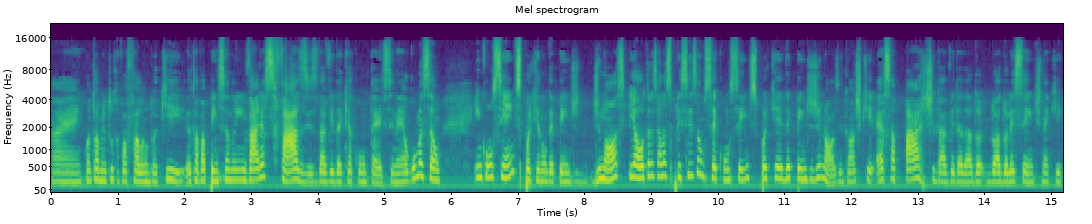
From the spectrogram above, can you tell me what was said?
é, enquanto o Hamilton estava falando aqui, eu estava pensando em várias fases da vida que acontece, né? Algumas são inconscientes porque não depende de nós e outras elas precisam ser conscientes porque depende de nós. Então acho que essa parte da vida do adolescente, né, que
